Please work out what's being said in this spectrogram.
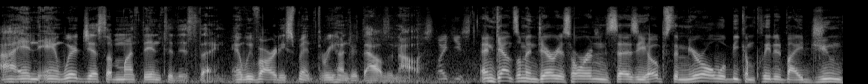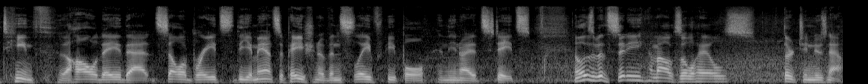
Uh, and, and we're just a month into this thing, and we've already spent $300,000. And Councilman Darius Horton says he hopes the mural will be completed by Juneteenth, the holiday that celebrates the emancipation of enslaved people in the United States. In Elizabeth City, I'm Alex Littlehales, 13 News Now.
